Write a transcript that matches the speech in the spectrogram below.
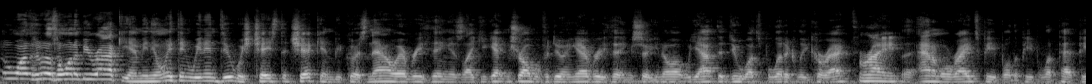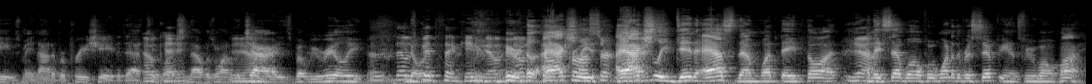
who, wants, who doesn't want to be Rocky? I mean, the only thing we didn't do was chase the chicken because now everything is like you get in trouble for doing everything. So you know what? You have to do what's politically correct. Right. the animal rights people, the people at Pet Peeves, may not have appreciated that too Okay. much, and that was one of the Yeah. charities. But we really, That that you was know, good thinking. No, don't, really- don't I actually, I lines. actually did ask them what they thought, Yeah. and they said, "Well, if we're one of the recipients, we won't mind."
